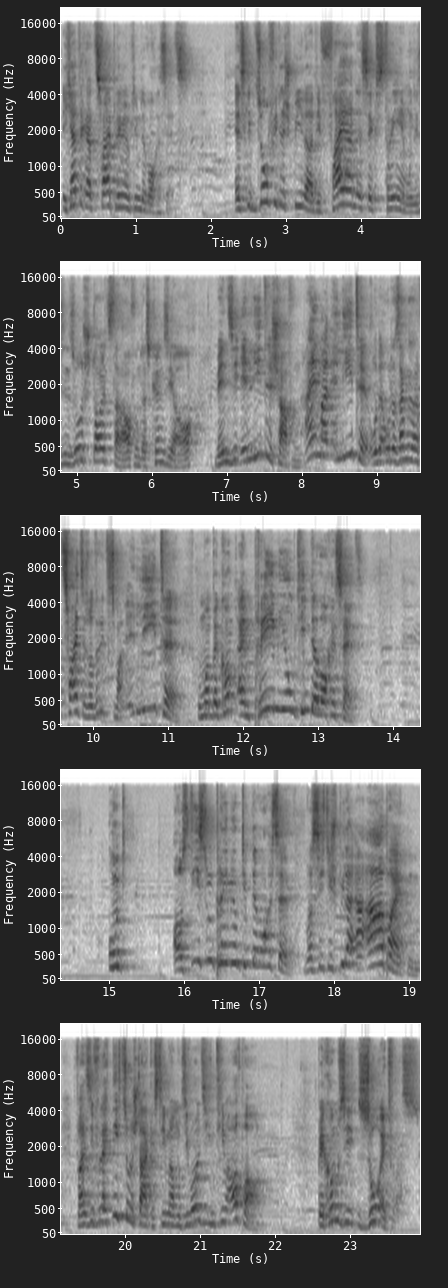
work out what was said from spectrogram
Ich hatte gerade zwei Premium Team der Woche Sets. Es gibt so viele Spieler, die feiern es extrem und die sind so stolz darauf und das können sie auch, wenn sie Elite schaffen. Einmal Elite oder, oder sagen wir mal zweites oder drittes Mal Elite und man bekommt ein Premium Team der Woche Set. Und aus diesem Premium Team der Woche Set, was sich die Spieler erarbeiten, weil sie vielleicht nicht so ein starkes Team haben und sie wollen sich ein Team aufbauen, bekommen sie so etwas.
